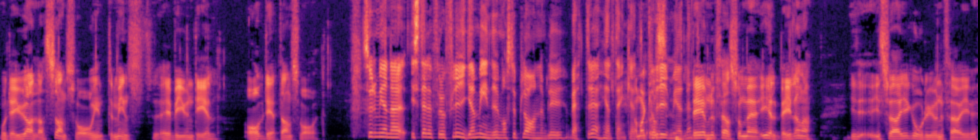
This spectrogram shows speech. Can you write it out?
Och det är ju allas ansvar och inte minst är vi ju en del av det ansvaret. Så du menar istället för att flyga mindre måste planen bli bättre helt enkelt? Ja, kan, och drivmedlet? Det är ungefär som med elbilarna. I, I, Sverige går det ju ungefär i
